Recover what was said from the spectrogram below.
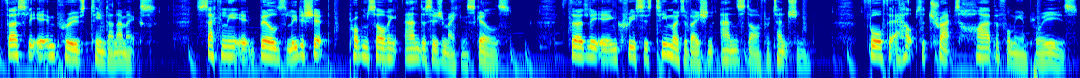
firstly, it improves team dynamics. Secondly, it builds leadership, problem solving, and decision making skills. Thirdly, it increases team motivation and staff retention. Fourth, it helps attract higher performing employees.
